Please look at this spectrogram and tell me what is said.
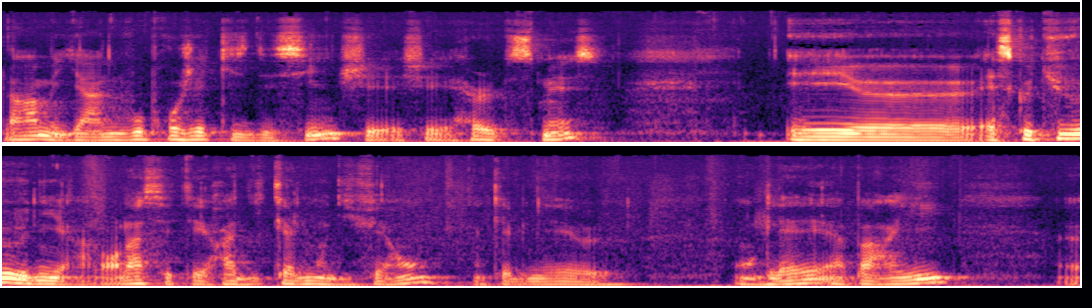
là, mais il y a un nouveau projet qui se dessine chez, chez Herb Smith. Et euh, est-ce que tu veux venir? Alors là, c'était radicalement différent, un cabinet euh, anglais à Paris, euh,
